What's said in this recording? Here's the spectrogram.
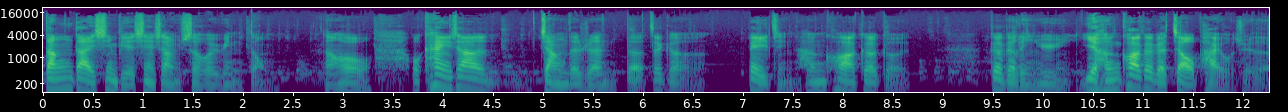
当代性别现象与社会运动。然后我看一下讲的人的这个背景，横跨各个各个领域，也横跨各个教派，我觉得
